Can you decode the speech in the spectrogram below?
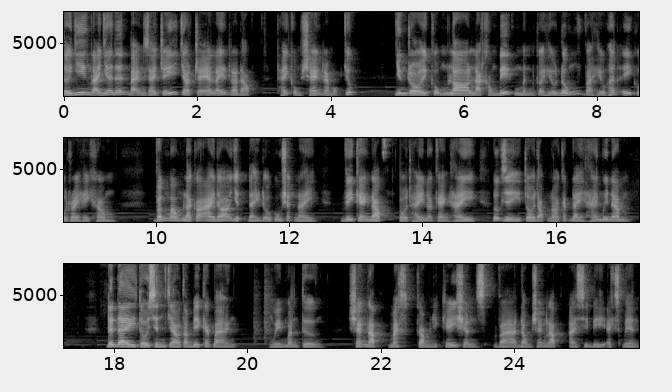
tự nhiên lại nhớ đến bản giải trí cho trẻ lấy ra đọc thấy cũng sáng ra một chút nhưng rồi cũng lo là không biết mình có hiểu đúng và hiểu hết ý của Ray hay không. Vẫn mong là có ai đó dịch đầy đủ cuốn sách này, vì càng đọc tôi thấy nó càng hay, ước gì tôi đọc nó cách đây 20 năm. Đến đây tôi xin chào tạm biệt các bạn. Nguyễn Mạnh Tường sáng lập Max Communications và đồng sáng lập ICB X-Men.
